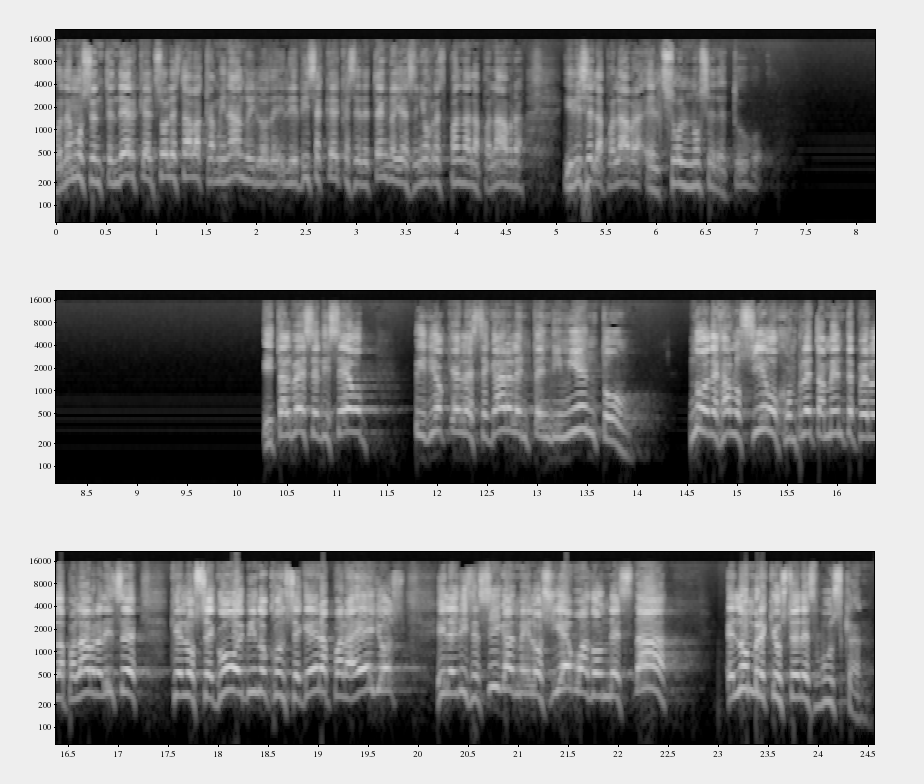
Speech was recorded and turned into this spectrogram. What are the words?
Podemos entender que el sol estaba caminando y le dice aquel que se detenga y el Señor respalda la palabra. Y dice la palabra, el sol no se detuvo. Y tal vez Eliseo pidió que le cegara el entendimiento, no dejarlo ciego completamente, pero la palabra dice que lo cegó y vino con ceguera para ellos y le dice, síganme y los llevo a donde está el hombre que ustedes buscan.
